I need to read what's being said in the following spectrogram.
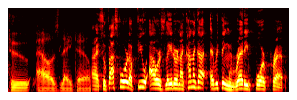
Two hours later. All right, so fast forward a few hours later, and I kind of got everything ready for prep.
